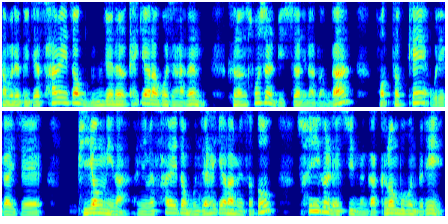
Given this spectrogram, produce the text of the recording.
아무래도 이제 사회적 문제를 해결하고자 하는 그런 소셜 미션이라던가 어떻게 우리가 이제 비영리나 아니면 사회적 문제 해결하면서도 수익을 낼 수 있는가 그런 부분들이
